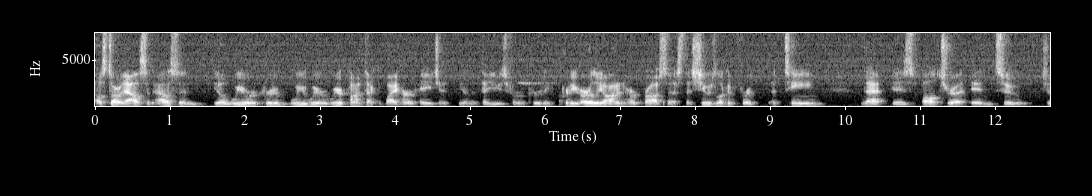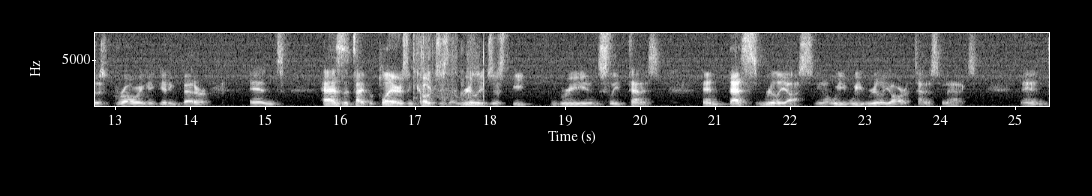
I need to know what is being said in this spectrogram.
I'll start with Allison. Allison, you know, we were recruited. We, we were we were contacted by her agent, you know, that they use for recruiting pretty early on in her process that she was looking for a, a team that is ultra into just growing and getting better, and has the type of players and coaches that really just eat, breathe, and sleep tennis and that's really us. You know, we we really are tennis fanatics, and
